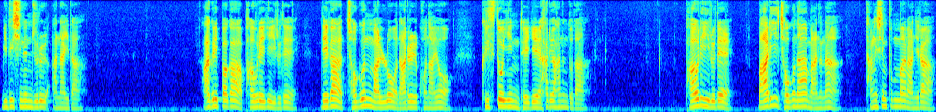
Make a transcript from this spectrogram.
믿으시는 줄 아나이다. 아그리빠가 바울에게 이르되 내가 적은 말로 나를 권하여 그리스도인 되게 하려 하는도다. 바울이 이르되 말이 적으나 많으나 당신뿐만 아니라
